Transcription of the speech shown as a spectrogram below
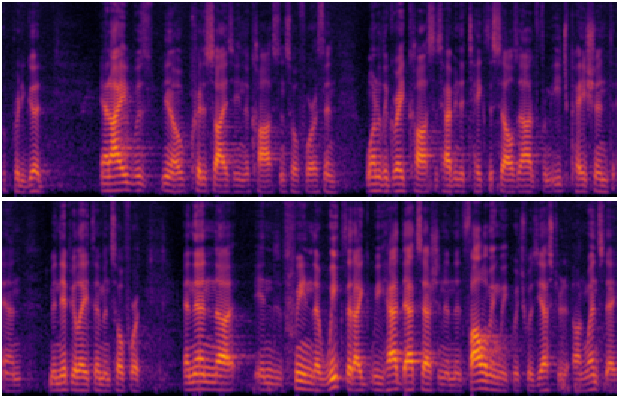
look pretty good. And I was, you know, criticizing the costs and so forth. And one of the great costs is having to take the cells out from each patient and manipulate them and so forth. And then uh, in between the week that I, we had that session and the following week, which was yesterday, on Wednesday,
